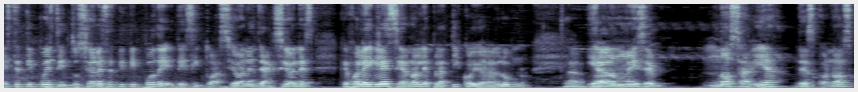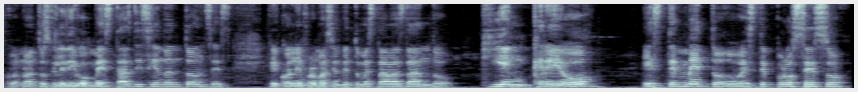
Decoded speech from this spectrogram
este tipo de instituciones, este tipo de, de situaciones, de acciones, que fue la iglesia, ¿no? Le platico yo al alumno. Claro. Y el alumno me dice, no sabía, desconozco, ¿no? Entonces le digo, me estás diciendo entonces que con la información que tú me estabas dando, quien creó este método, este proceso,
